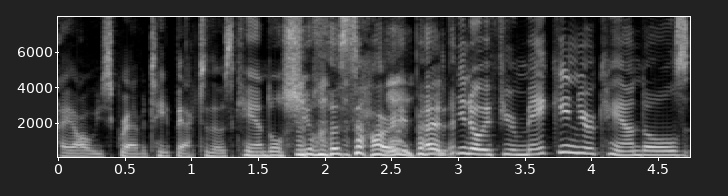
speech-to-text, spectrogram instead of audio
I always gravitate back to those candles, Sheila. Sorry. But, you know, if you're making your candles,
